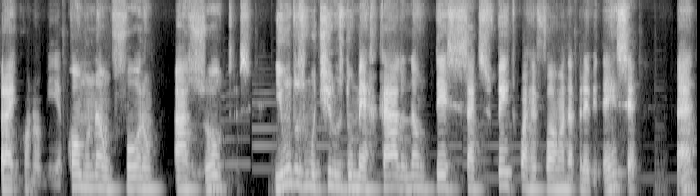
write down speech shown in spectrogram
para a economia, como não foram as outras. E um dos motivos do mercado não ter se satisfeito com a reforma da Previdência né,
